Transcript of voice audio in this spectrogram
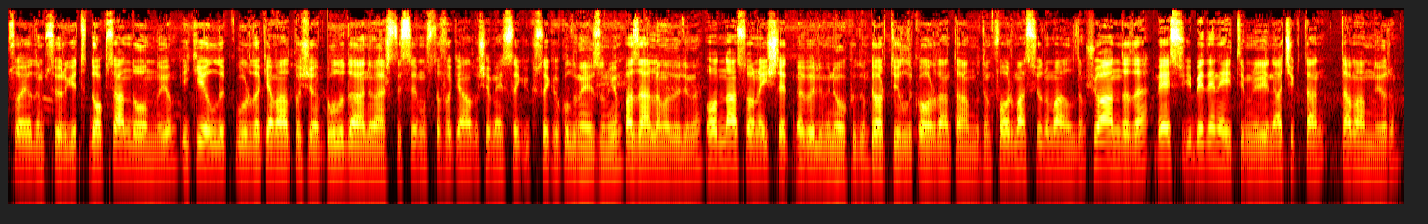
soyadım Sürgit. 90 doğumluyum. 2 yıllık burada Kemalpaşa Uludağ Üniversitesi Mustafa Kemalpaşa Meslek Yüksekokulu mezunuyum. Pazarlama bölümü. Ondan sonra işletme bölümünü okudum. 4 yıllık oradan tamamladım. Formasyonumu aldım. Şu anda da BES beden eğitimliliğini açıktan tamamlıyorum.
